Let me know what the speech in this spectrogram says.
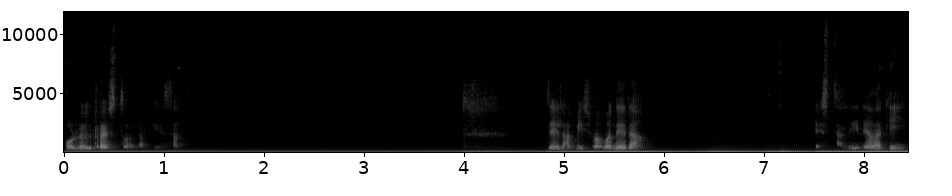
por el resto de la pieza. De la misma manera, esta línea de aquí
